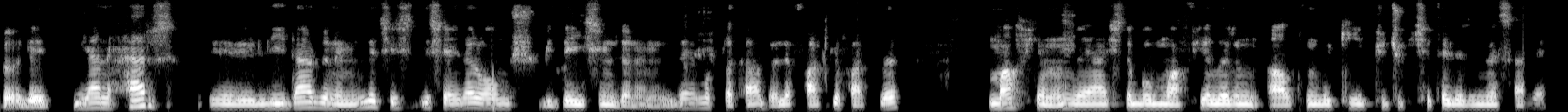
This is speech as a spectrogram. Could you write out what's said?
böyle yani her e, lider döneminde çeşitli şeyler olmuş bir değişim döneminde. Mutlaka böyle farklı farklı mafyanın veya işte bu mafyaların altındaki küçük çetelerin vesaire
